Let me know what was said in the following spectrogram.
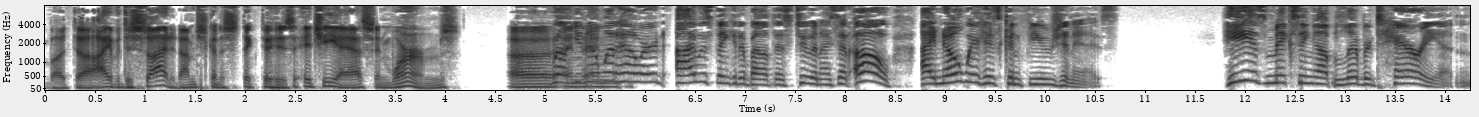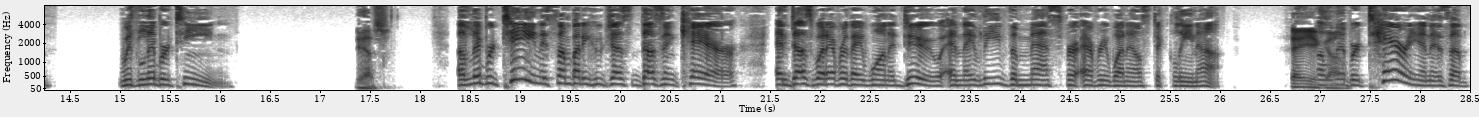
But uh, I've decided I'm just going to stick to his itchy ass and worms. Uh, Well, and- you know and- what, Howard? I was thinking about this too, and I said, "Oh, I know where his confusion is. He is mixing up libertarian with libertine. Yes. A libertine is somebody who just doesn't care and does whatever they want to do, and they leave the mess for everyone else to clean up. There you a go. libertarian is a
